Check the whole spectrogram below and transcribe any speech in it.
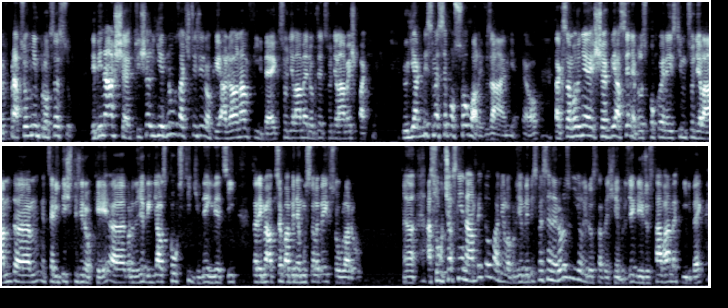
v pracovním procesu, kdyby náš šéf přišel jednou za čtyři roky a dal nám feedback, co děláme dobře, co děláme špatně no jak bychom se posouvali vzájemně. Jo? Tak samozřejmě šéf by asi nebyl spokojený s tím, co dělám eh, celý ty čtyři roky, eh, protože bych dělal spousty divných věcí, kterými třeba by nemuseli být v souladu. Eh, a současně nám by to vadilo, protože my bychom se nerozvíjeli dostatečně, protože když dostáváme feedback,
